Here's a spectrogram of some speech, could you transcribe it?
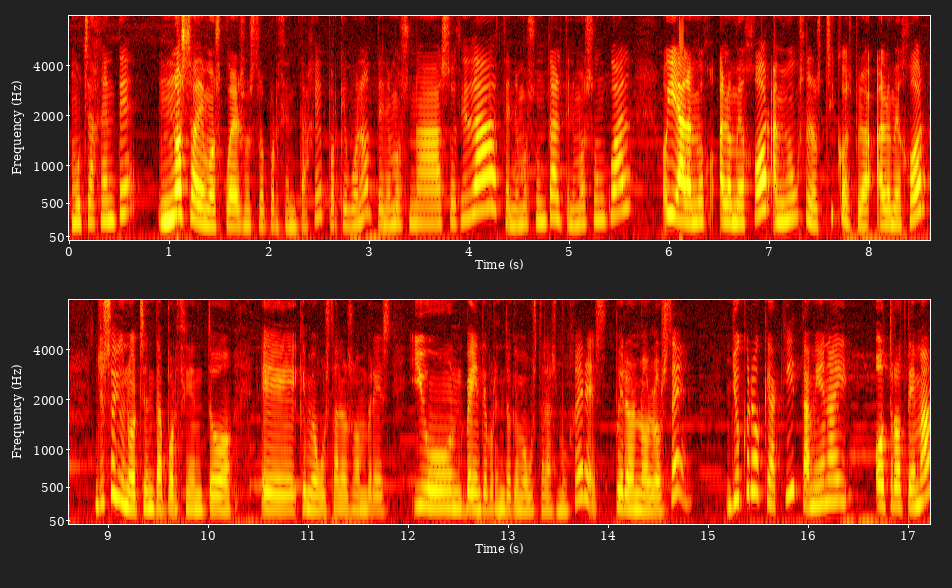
mucha gente no sabemos cuál es nuestro porcentaje, porque, bueno, tenemos una sociedad, tenemos un tal, tenemos un cual. Oye, a lo, a lo mejor, a mí me gustan los chicos, pero a lo mejor yo soy un 80% eh, que me gustan los hombres y un 20% que me gustan las mujeres, pero no lo sé. Yo creo que aquí también hay otro tema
